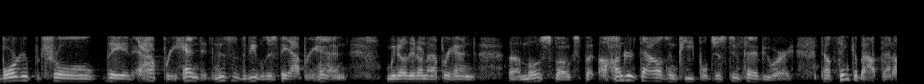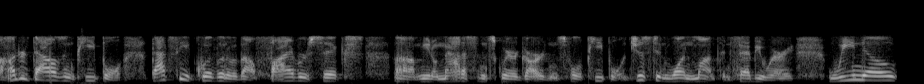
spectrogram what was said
Border Patrol they had apprehended, and this is the people just they apprehend. We know they don't apprehend uh, most folks, but 100,000 people just in February. Now think about that: 100,000 people. That's the equivalent of about five or six, um, you know, Madison Square Gardens full of people just in one month in February. We know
